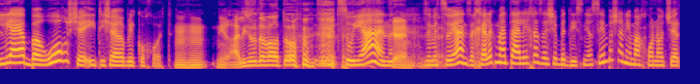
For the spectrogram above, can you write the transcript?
לי היה ברור שהיא תישאר בלי כוחות. נראה לי שזה דבר טוב. זה מצוין. כן. זה מצוין, זה חלק מהתהליך הזה שבדיסני עושים בשנים האחרונות של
